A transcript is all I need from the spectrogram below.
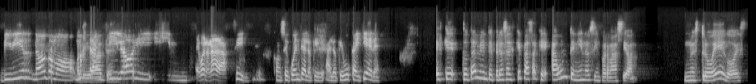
vivir, ¿no? Como Olvídate. más tranquilo y, y, y, bueno, nada, sí, consecuente a lo, que, a lo que busca y quiere. Es que totalmente, pero ¿sabes qué pasa? Que aún teniendo esa información, nuestro ego es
